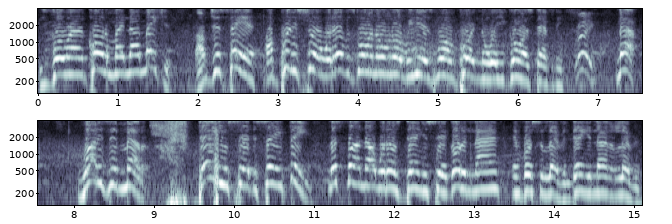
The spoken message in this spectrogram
You go around the corner, might not make it. I'm just saying, I'm pretty sure whatever's going on over here is more important than where you're going, Stephanie. Right. Now, why does it matter? Daniel said the same thing. Let's find out what else Daniel said. Go to 9 and verse 11. Daniel 9 and 11.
